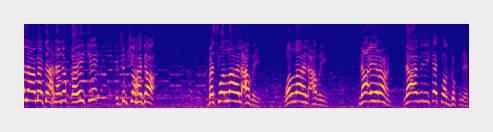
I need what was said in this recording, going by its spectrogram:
ألا متى إحنا نبقى هيجي؟ نزف شهداء. بس والله العظيم والله العظيم لا إيران لا أمريكا توقفنا.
